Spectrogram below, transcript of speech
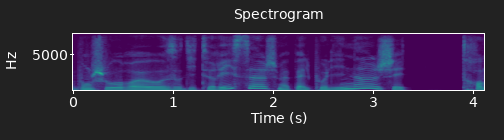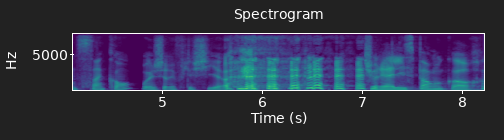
bonjour aux auditorices, je m'appelle Pauline, j'ai 35 ans. Ouais, j'ai réfléchi. Euh. tu réalises pas encore.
